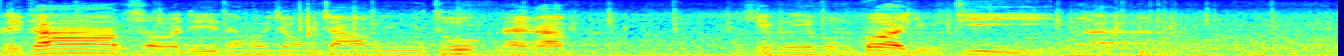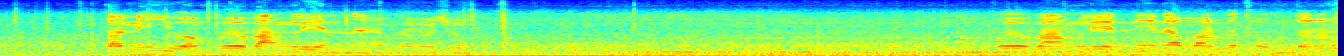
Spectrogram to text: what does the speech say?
วัสดีครับ สวัสดีท่านผู้ชมชาว YouTube นะครับ คลิปนี้ผมก็อยู่ที่อตอนนี้อยู่อำเภอบางเลนนะครับท่านผู้ชมอำเภอบางเลนนี่นครปฐมตัวนะ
